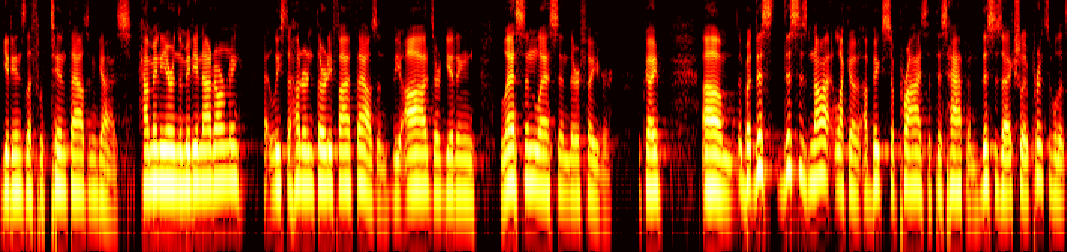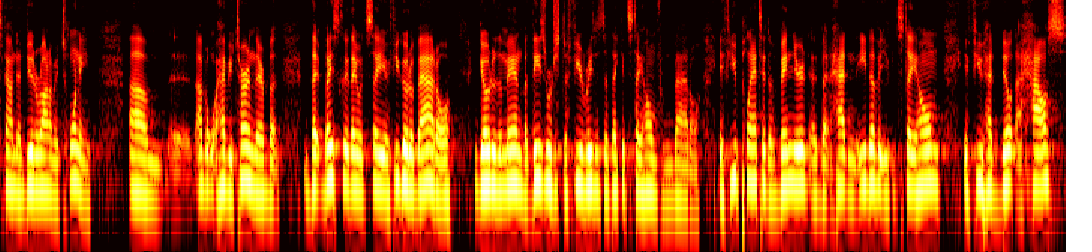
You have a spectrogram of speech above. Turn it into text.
Gideon's left with 10,000 guys. How many are in the Midianite army? At least 135,000. The odds are getting less and less in their favor. Okay? Um, but this, this is not like a, a, big surprise that this happened. This is actually a principle that's found in Deuteronomy 20. Um, I don't have you turn there, but they, basically they would say if you go to battle, go to the men. But these were just a few reasons that they could stay home from battle. If you planted a vineyard but hadn't eat of it, you could stay home. If you had built a house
